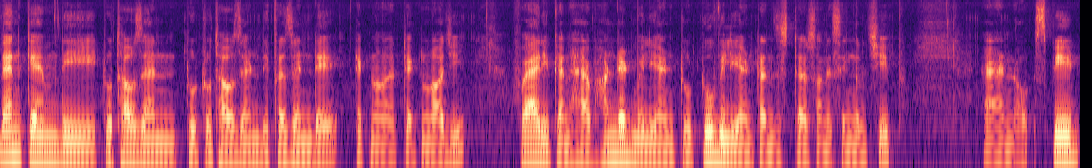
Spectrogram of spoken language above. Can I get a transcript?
Then came the 2000 to 2000 the present day techno technology where you can have 100 million to 2 billion transistors on a single chip and speed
